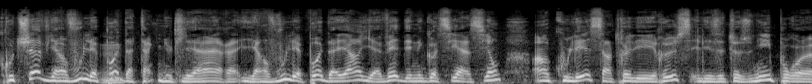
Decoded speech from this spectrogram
Khrouchtchev, il en voulait pas Hmm. d'attaque nucléaire. hein. Il en voulait pas. D'ailleurs, il y avait des négociations en coulisses entre les Russes et les États-Unis pour, euh,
